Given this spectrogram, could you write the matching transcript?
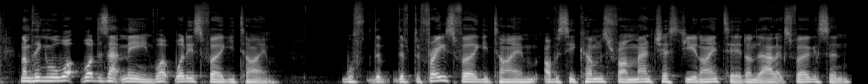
And I'm thinking, well, what, what does that mean? What What is Fergie time? Well, the, the, the phrase Fergie time obviously comes from Manchester United under Alex Ferguson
